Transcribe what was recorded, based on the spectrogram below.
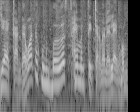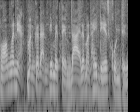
แยกกัน แต่ว่าถ้าคุณเบิร์สให้มันติดจากหลายๆแหล่งพร้อมๆกันเนี่ยมันก็ดันขึ้นไปเต็มได้แล้วมันให้เดสคุณถึง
